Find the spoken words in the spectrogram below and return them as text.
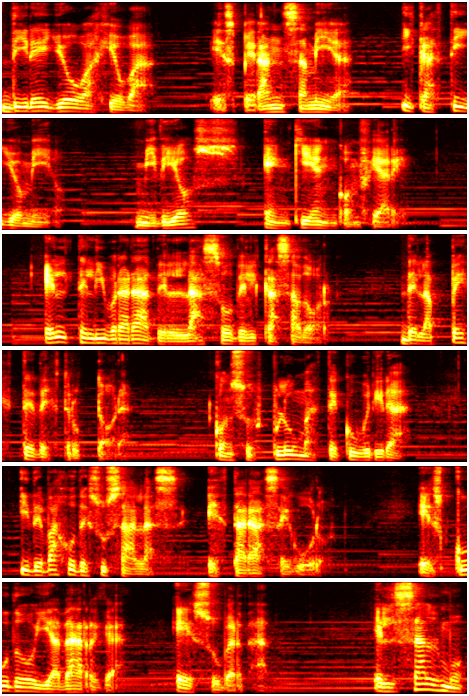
Diré yo a Jehová, esperanza mía y castillo mío, mi Dios en quien confiaré. Él te librará del lazo del cazador, de la peste destructora. Con sus plumas te cubrirá, y debajo de sus alas estarás seguro. Escudo y adarga es su verdad. El salmo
